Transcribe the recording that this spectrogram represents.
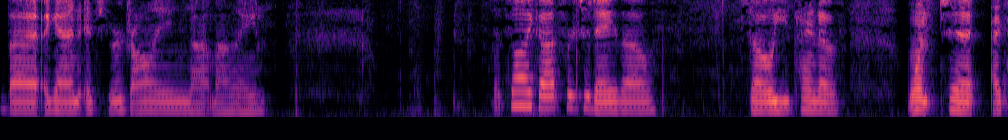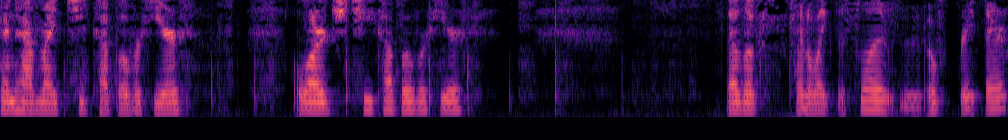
But again, it's your drawing, not mine. That's all I got for today, though. So you kind of want to, I kind of have my teacup over here. Large teacup over here. That looks kind of like this one over right there.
